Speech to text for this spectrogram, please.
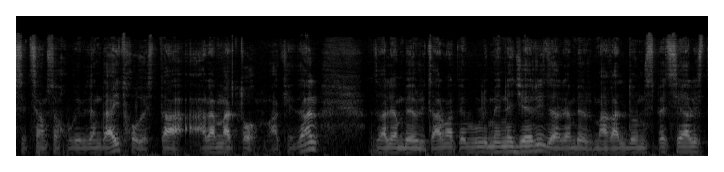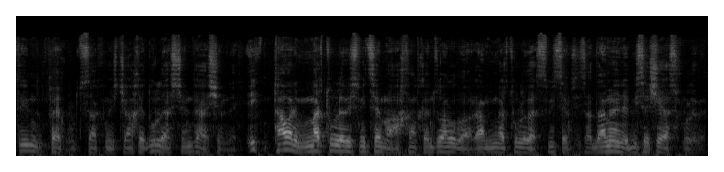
ესეთ სამსახურებიდან დაითხოვეს და არა მარტო აქედან ძალიან ბევრი წარმატებული მენეჯერი, ძალიან ბევრი მაღალი დონის სპეციალისტი, ფეხბურთის საქმის ჩახედული ასე შემდეგ ასე შემდეგ. იქ თავარი მიმართულების მიცემა ახალ ხელმძღვანელობა რა მიმართულებას მიცემს ეს ადამიანები ისე შეასრულებენ.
